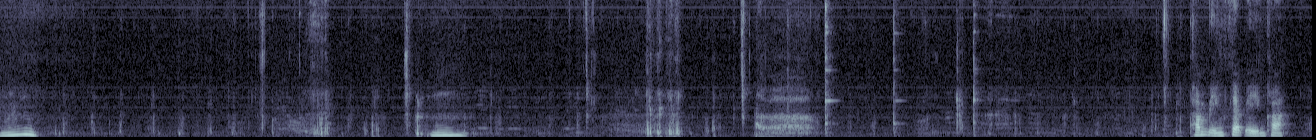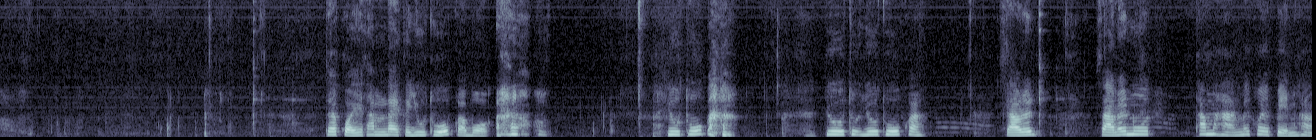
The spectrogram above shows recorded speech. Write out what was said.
อืมอืมทำเองแซ่บเองค่ะ แต่กว่าจะทำได้กับ YouTube ก็บอก YouTube ยูทูบยูทูบค่ะ สาวเรนสาวเรนูทำอาหารไม่ค่อยเป็นค่ะ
